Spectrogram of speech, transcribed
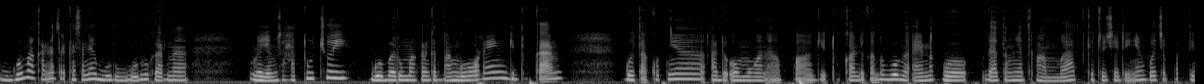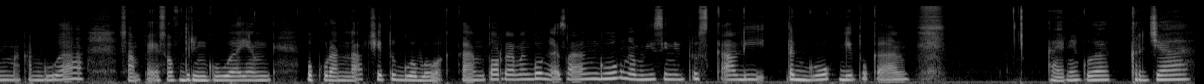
gue makannya terkesannya buru-buru karena udah jam satu cuy. Gue baru makan kentang goreng gitu kan gue takutnya ada omongan apa gitu kan di kantor gue nggak enak gue datangnya terlambat gitu. Jadinya gue cepetin makan gue sampai soft drink gue yang ukuran large itu gue bawa ke kantor karena gue nggak sanggup ngabisin itu sekali teguk gitu kan. Akhirnya gue kerja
